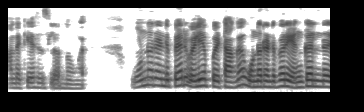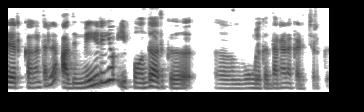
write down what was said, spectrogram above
அந்த கேசஸில் இருந்தவங்க. ஒன்று ரெண்டு பேர் வெளியே போயிட்டாங்க ஒன்று ரெண்டு பேர் எங்கன்னு இருக்காங்கன்னு தெரியல. அது மீறியும் இப்போ வந்து அதுக்கு உங்களுக்கு தண்டனை கிடைச்சிருக்கு.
